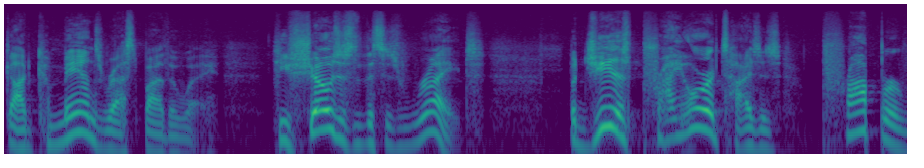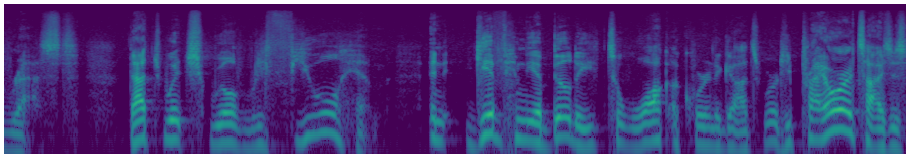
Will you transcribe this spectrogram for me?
God commands rest, by the way. He shows us that this is right. But Jesus prioritizes proper rest, that which will refuel him and give him the ability to walk according to God's word. He prioritizes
